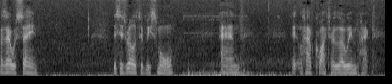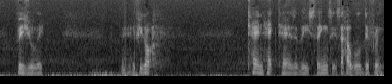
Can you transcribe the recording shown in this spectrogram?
as I was saying this is relatively small and it'll have quite a low impact visually. If you've got 10 hectares of these things it's a whole different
